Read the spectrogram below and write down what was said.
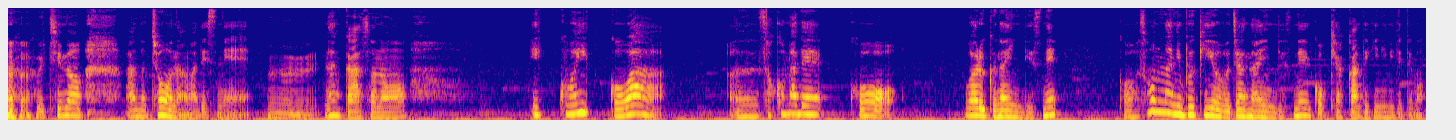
の うちのあの長男はですねうんなんかその一個一個は、うん、そこまでこう悪くないんですね。こうそんなに不器用じゃないんですねこう客観的に見てても。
